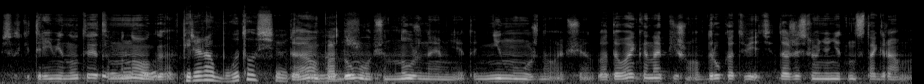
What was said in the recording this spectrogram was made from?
Все-таки три минуты это много. Переработал все это. Да, он понимаешь? подумал, вообще, нужное мне это, не нужно вообще. А давай-ка напишем, а вдруг ответит. Даже если у него нет Инстаграма,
